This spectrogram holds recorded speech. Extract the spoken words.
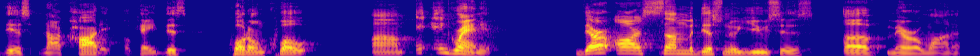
this narcotic. Okay. This quote unquote. Um, and, and granted, there are some medicinal uses of marijuana.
